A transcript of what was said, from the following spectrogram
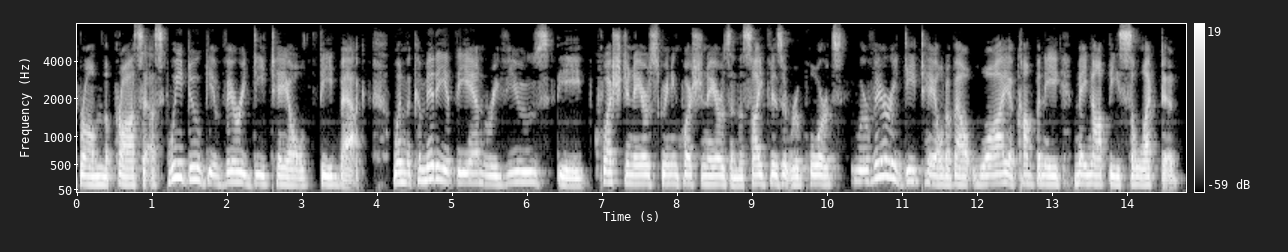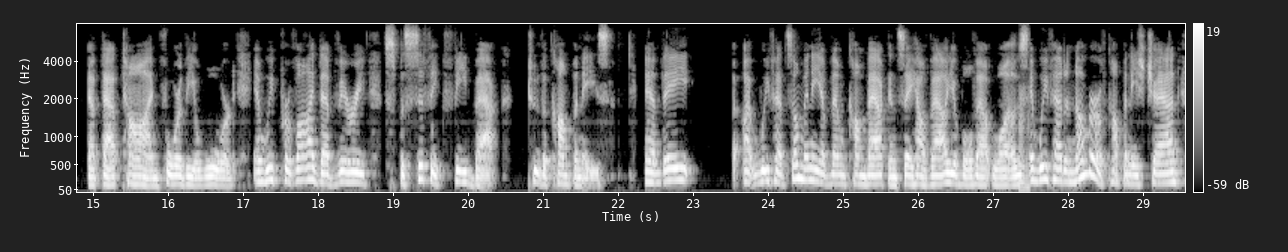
from the process. We do give very detailed feedback. When the committee at the end reviews the questionnaires, screening questionnaires, and the site visit reports, we're very detailed about why a company may not be selected at that time for the award. And we provide that very specific feedback to the companies. And they uh, we've had so many of them come back and say how valuable that was. Mm-hmm. And we've had a number of companies, Chad,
